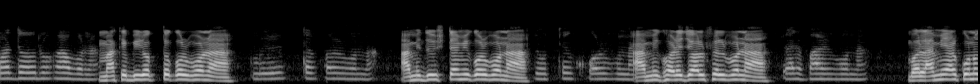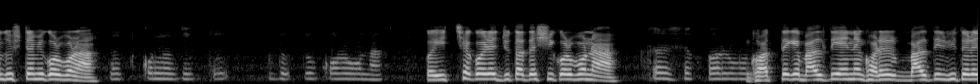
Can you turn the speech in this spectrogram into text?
মা দৌড় খাব না। মাকে বিরক্ত করব না। বিরক্ত করব না। আমি দুষ্টামি করব না। ধরতে করব না। আমি ঘরে জল ফেলব না। বল আমি আর কোনো দুষ্টামি করব না। কোনো করব না। কই ইচ্ছে করে জুতাতে শি করব না। সে করব না। ঘর থেকে বালতি এনে ঘরের বালতির ভিতরে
